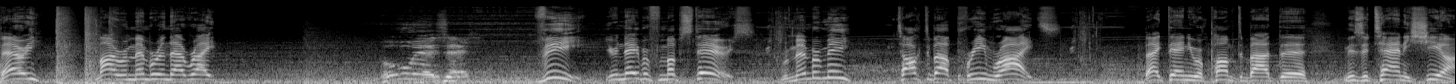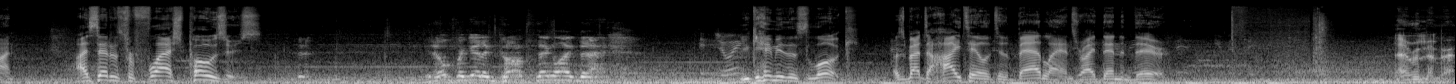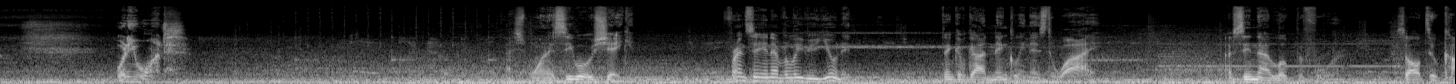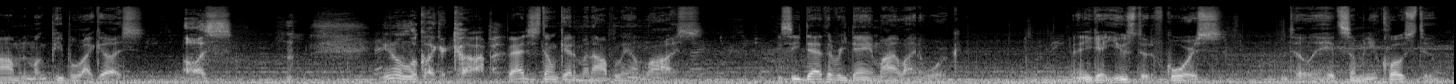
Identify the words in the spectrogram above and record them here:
Barry? Am I remembering that right? Who is it? V, your neighbor from upstairs. Remember me? Talked about Preem rides. Back then you were pumped about the Mizutani Shion. I said it was for flash posers. You don't forget a gonk thing like that. Enjoying You gave me this look. I was about to hightail it to the Badlands right then and there. I remember. What do you want? I just wanted to see what was shaking. Friends say you never leave your unit. Think I've got an inkling as to why. I've seen that look before. It's all too common among people like us. Us? you don't look like a cop. Badges don't get a monopoly on loss. You see death every day in my line of work. And you get used to it, of course, until it hits someone you're close to. You too.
